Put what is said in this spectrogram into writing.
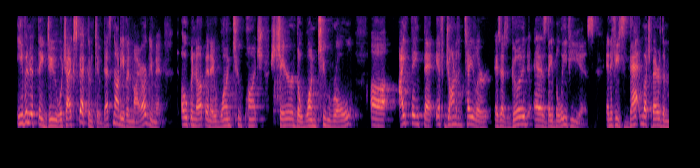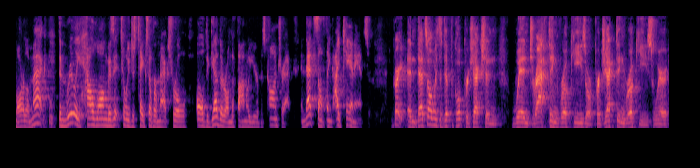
even if they do, which I expect them to, that's not even my argument, open up in a one two punch, share the one two role. Uh, I think that if Jonathan Taylor is as good as they believe he is, and if he's that much better than Marlon Mack, then really how long is it till he just takes over Mack's role altogether on the final year of his contract? And that's something I can't answer. Great. And that's always a difficult projection when drafting rookies or projecting rookies, where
